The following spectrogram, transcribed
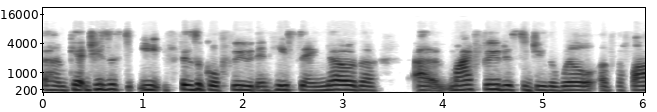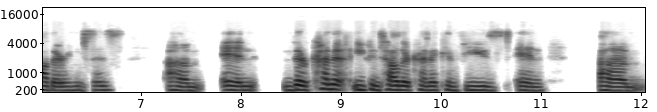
um, get Jesus to eat physical food, and he's saying, "No, the uh, my food is to do the will of the Father." And he says, um, and they're kind of you can tell they're kind of confused, and um,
